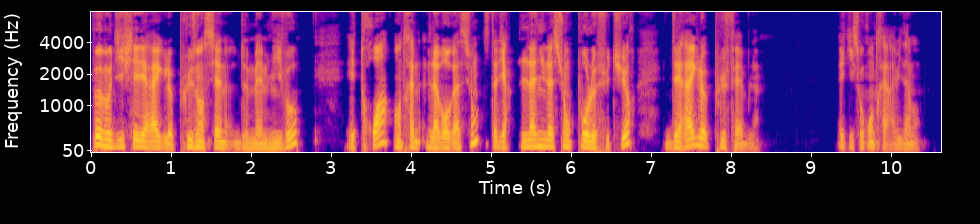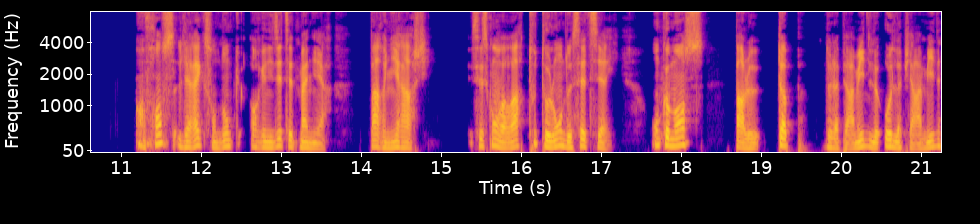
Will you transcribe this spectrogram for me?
peut modifier les règles plus anciennes de même niveau, et 3 entraîne l'abrogation, c'est-à-dire l'annulation pour le futur des règles plus faibles, et qui sont contraires évidemment. En France, les règles sont donc organisées de cette manière, par une hiérarchie. C'est ce qu'on va voir tout au long de cette série. On commence par le top de la pyramide, le haut de la pyramide,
